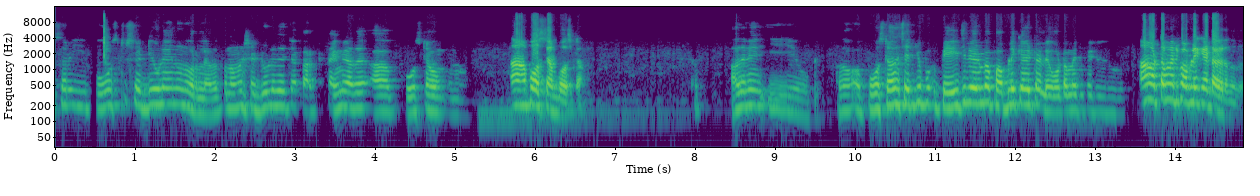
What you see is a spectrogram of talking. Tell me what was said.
സർ ഈ പോസ്റ്റ് ഷെഡ്യൂൾ ചെയ്യുന്നു പറഞ്ഞില്ല അതിപ്പോ നമ്മൾ ഷെഡ്യൂൾ ചെയ്ത് വെച്ചാൽ കറക്റ്റ് ടൈമിൽ അത് പോസ്റ്റ് ആവും. ആ പോസ്റ്റ് ആവും പോസ്റ്റ് ആവും അതിന് ഈ പോസ്റ്റ് ആവുന്ന ശരിക്കും പേജിൽ വരുമ്പോ പബ്ലിക് ആയിട്ടല്ലേ ഓട്ടോമാറ്റിക് ആയിട്ട് വരുന്നത് ആ ഓട്ടോമാറ്റിക് പബ്ലിക് ആയിട്ടാ വരുന്നത്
